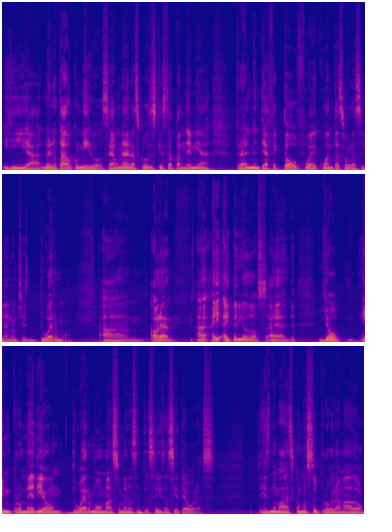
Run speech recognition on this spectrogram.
Y ah, lo he notado conmigo, o sea, una de las cosas que esta pandemia realmente afectó fue cuántas horas en la noche duermo. Ah, ahora, hay, hay periodos, yo en promedio duermo más o menos entre 6 a 7 horas es nomás como estoy programado.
